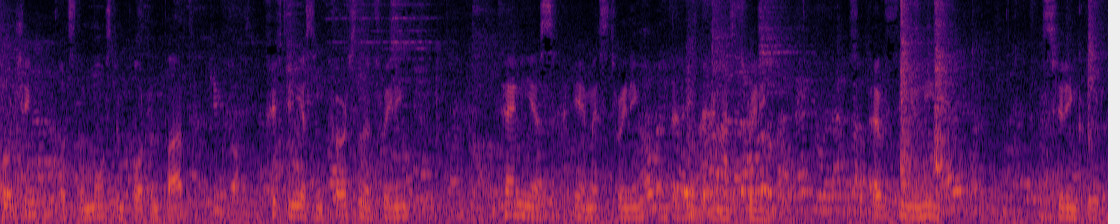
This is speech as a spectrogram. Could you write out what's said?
coaching, what's the most important part, 15 years in personal training, 10 years EMS training, and then EMS training. So everything you need is here included.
